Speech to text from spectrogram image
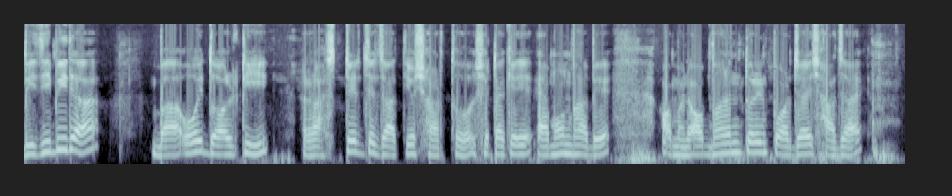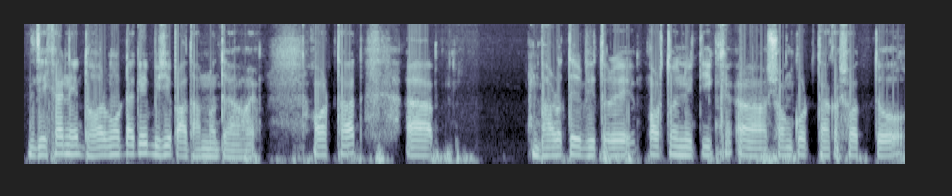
বিজেপিরা বা ওই দলটি রাষ্ট্রের যে জাতীয় স্বার্থ, সেটাকে এমনভাবে মানে অভ্যন্তরীণ পর্যায়ে সাজায় যেখানে ধর্মটাকে বেশি প্রাধান্য দেওয়া হয়। অর্থাৎ ভারতের ভিতরে অর্থনৈতিক সংকট থাকা সত্ত্বেও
